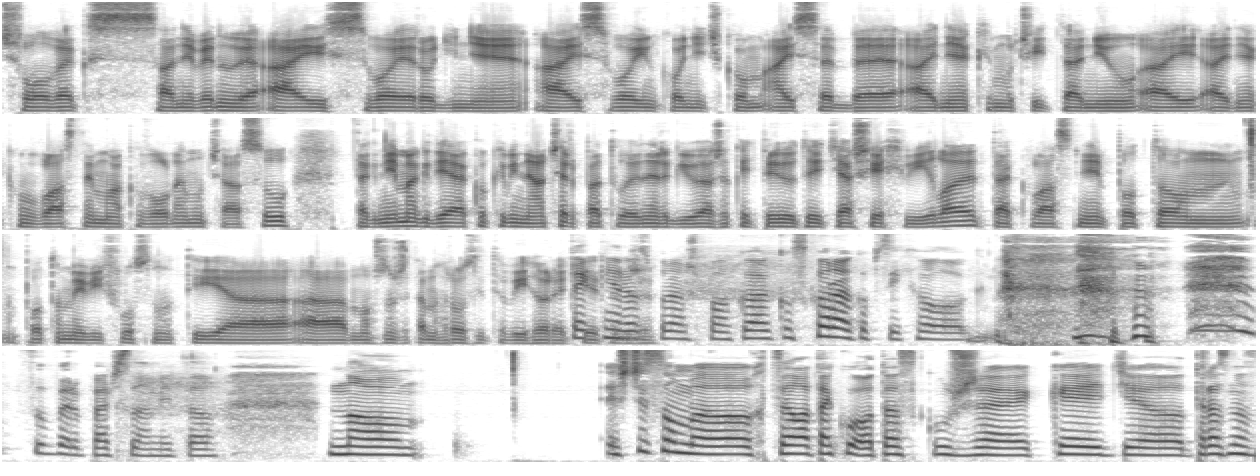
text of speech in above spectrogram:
človek sa nevenuje aj svojej rodine, aj svojim koničkom, aj sebe, aj nejakému čítaniu, aj, aj nejakému vlastnému ako voľnému času, tak nemá kde ako keby načerpať tú energiu a že keď prídu tie ťažšie chvíle, tak vlastne potom, potom je vyflusnutý a, a možno, že tam hrozí to vyhoretie. Pekne takže... rozprávaš, Palko, ako, skoro ako psychológ. Super, páč sa mi to. No, Ešte som uh, chcela takú otázku, že keď uh, teraz nás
